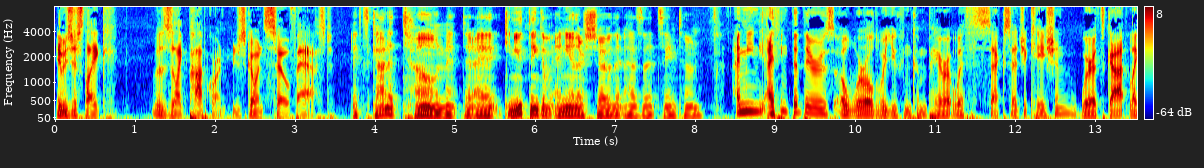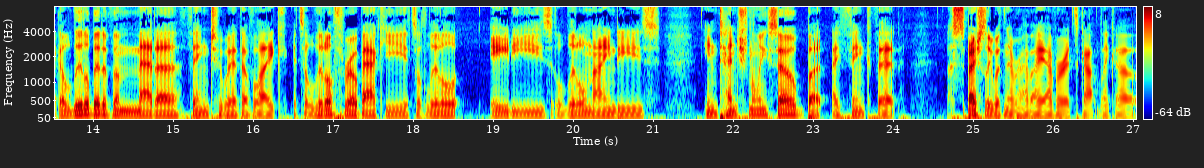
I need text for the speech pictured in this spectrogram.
It was just like it was like popcorn. You're just going so fast. It's got a tone that I can you think of any other show that has that same tone? I mean, I think that there's a world where you can compare it with sex education, where it's got like a little bit of a meta thing to it of like it's a little throwbacky, it's a little 80s, a little 90s, intentionally so, but I think that especially with Never Have I Ever, it's got like a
